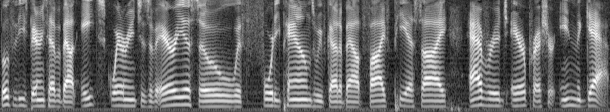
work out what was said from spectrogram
both of these bearings have about 8 square inches of area, so with 40 pounds we've got about 5 psi average air pressure in the gap.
